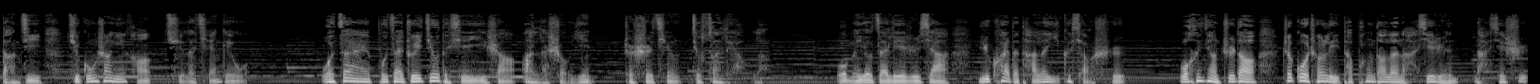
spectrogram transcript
当即去工商银行取了钱给我。我在不再追究的协议上按了手印，这事情就算了了。我们又在烈日下愉快的谈了一个小时，我很想知道这过程里他碰到了哪些人哪些事，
